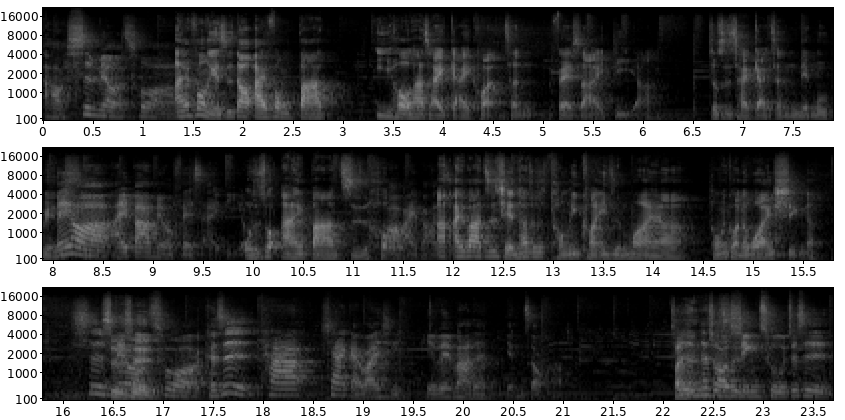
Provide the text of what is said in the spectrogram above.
哦是没有错啊，iPhone 也是到 iPhone 八以后，它才改款成 Face ID 啊。就是才改成脸部辨识。没有啊，i 八没有 Face ID。我是说 i 八之后。哦，i 八。啊，i 八之前它就是同一款一直卖啊，同一款的外形啊。是，是不是？没有错啊，可是它现在改外形也被骂的很严重啊。反正那时候新出就是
